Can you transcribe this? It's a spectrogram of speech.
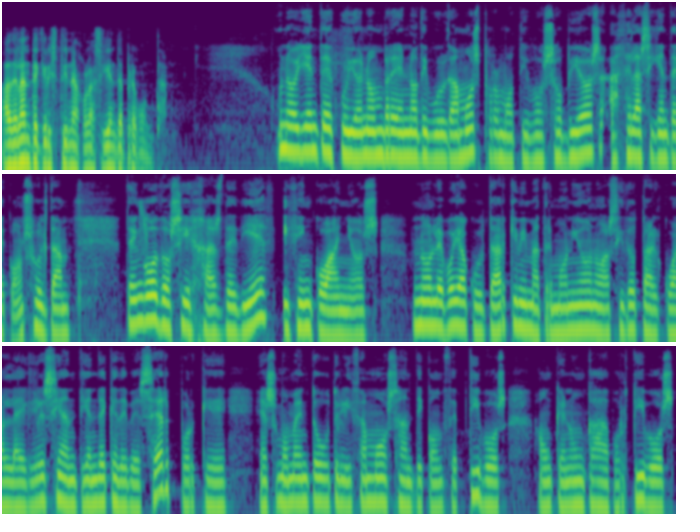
Adelante, Cristina, con la siguiente pregunta. Un oyente cuyo nombre no divulgamos por motivos obvios hace la siguiente consulta. Tengo dos hijas de 10 y 5 años. No le voy a ocultar que mi matrimonio no ha sido tal cual la Iglesia entiende que debe ser, porque en su momento utilizamos anticonceptivos, aunque nunca abortivos.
